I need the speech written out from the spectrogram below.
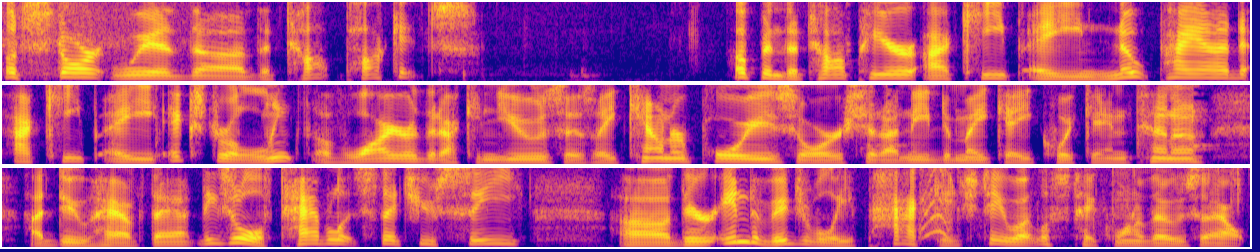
Let's start with uh, the top pockets. Up in the top here, I keep a notepad. I keep a extra length of wire that I can use as a counterpoise, or should I need to make a quick antenna, I do have that. These little tablets that you see, uh, they're individually packaged. Tell you what, let's take one of those out.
